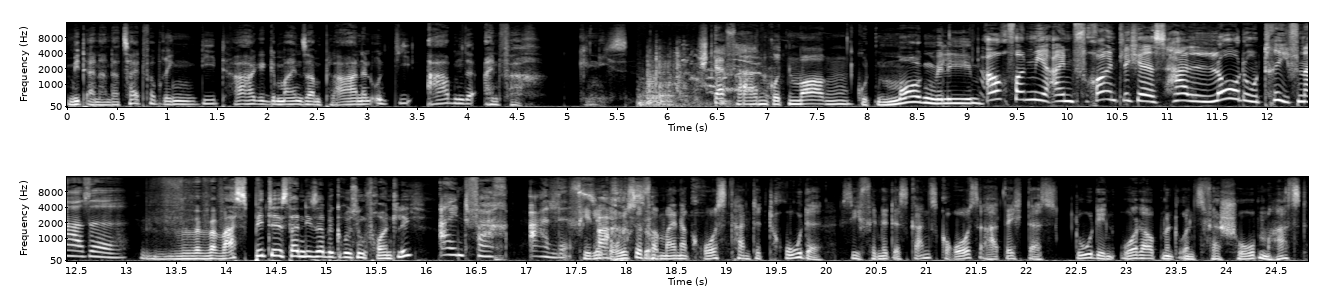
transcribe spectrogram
miteinander Zeit verbringen, die Tage gemeinsam planen und die Abende einfach genießen. Stefan, guten Morgen. Guten Morgen, Willi. Auch von mir ein freundliches Hallo, du Triefnase. W was bitte ist an dieser Begrüßung freundlich? Einfach alles. Viele Ach Grüße so. von meiner Großtante Trude. Sie findet es ganz großartig, dass du den Urlaub mit uns verschoben hast,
